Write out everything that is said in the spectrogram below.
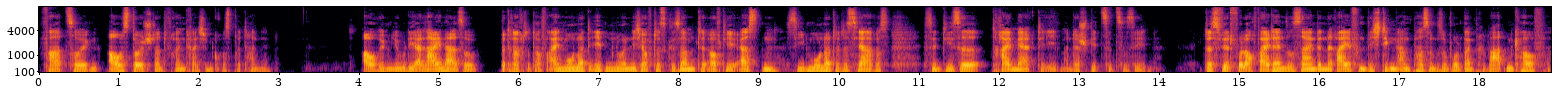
Fahrzeugen aus Deutschland, Frankreich und Großbritannien. Auch im Juli alleine, also betrachtet auf einen Monat eben nur, nicht auf das gesamte, auf die ersten sieben Monate des Jahres, sind diese drei Märkte eben an der Spitze zu sehen. Das wird wohl auch weiterhin so sein, denn eine Reihe von wichtigen Anpassungen sowohl beim privaten Kauf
